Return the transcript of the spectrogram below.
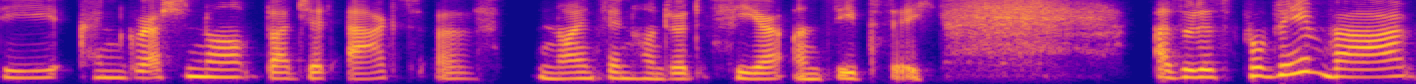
die Congressional Budget Act of 1974. Also das Problem war,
